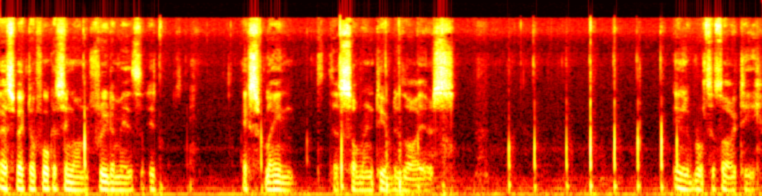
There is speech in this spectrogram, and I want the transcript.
aspect of focusing on freedom is it explains the sovereignty of desires in liberal society.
